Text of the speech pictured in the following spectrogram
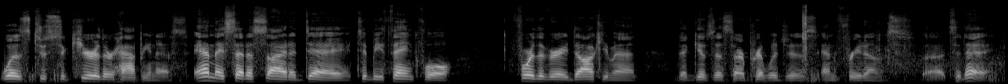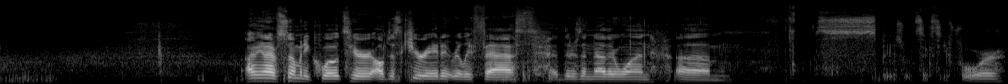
was to secure their happiness, and they set aside a day to be thankful for the very document that gives us our privileges and freedoms uh, today. I mean, I have so many quotes here. I'll just curate it really fast. There's another one, um, page 164.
